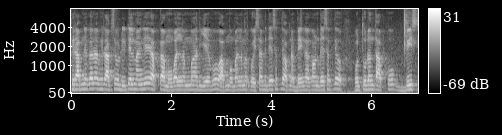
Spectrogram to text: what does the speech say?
फिर आपने कहा ना, फिर आपसे वो डिटेल मांगे, आपका मोबाइल नंबर ये वो, आप मोबाइल नंबर कोई सा भी दे सकते हो, अपना बैंक अकाउंट दे सकते हो, और तुरंत आपको 20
